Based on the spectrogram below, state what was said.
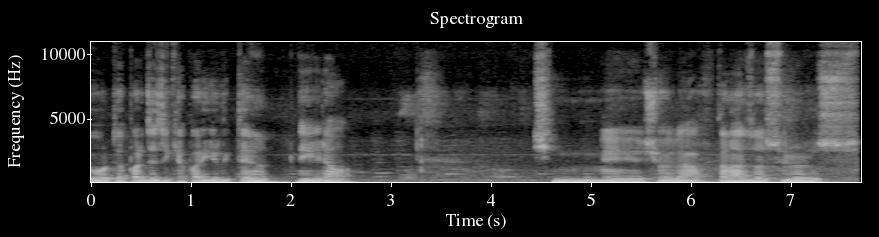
yoğurt yapar cacık yapar girdik değil mi? Değil ama. Şimdi şöyle hafiften az daha sürüyoruz.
